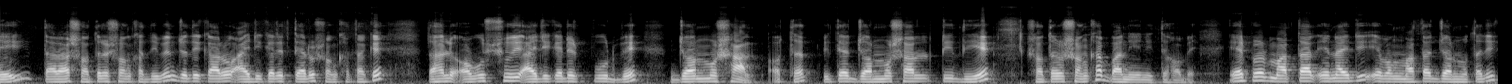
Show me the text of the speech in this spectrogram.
নেই, তারা সতেরো সংখ্যা দিবেন। যদি কারও আইডি কার্ডের তেরো সংখ্যা থাকে, তাহলে অবশ্যই আইডি কার্ডের পূর্বে জন্মসাল, অর্থাৎ পিতার জন্মসালটি দিয়ে সতেরো সংখ্যা বানিয়ে নিতে হবে। এরপর মাতার এনআইডি এবং মাতার জন্ম তারিখ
